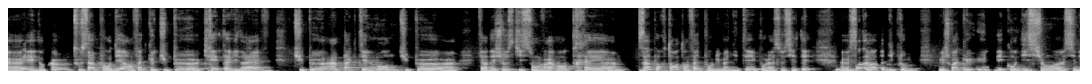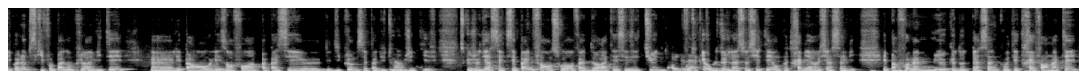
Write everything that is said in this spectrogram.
Euh, et donc, euh, tout ça pour dire en fait que tu peux créer ta vie de rêve, tu peux impacter le monde, tu peux faire des choses qui sont vraiment très importantes en fait pour l'humanité et pour la société, mmh. sans avoir de diplôme. Mais je crois qu'une des conditions sine qua non, parce qu'il faut pas non plus inviter euh, les parents ou les enfants à pas passer euh, de diplôme, c'est pas du tout l'objectif. Ce que je veux dire, c'est que c'est pas une fin en soi en fait de rater ses études. En tout cas, aux yeux de la société, on peut très bien réussir sa vie et parfois même mieux que d'autres personnes qui ont été très formatées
